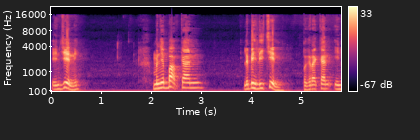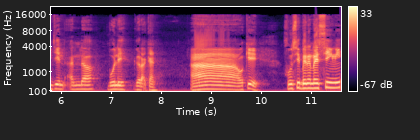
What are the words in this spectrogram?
engine ni menyebabkan lebih licin pergerakan enjin anda boleh gerakkan. Ah, okey. Fungsi bearing racing ni,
